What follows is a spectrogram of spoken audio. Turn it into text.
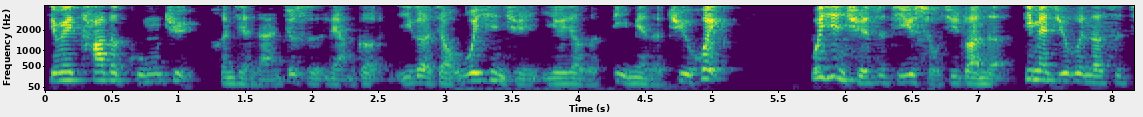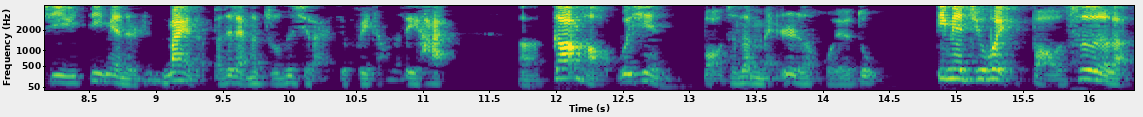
因为他的工具很简单，就是两个，一个叫微信群，一个叫做地面的聚会。微信群是基于手机端的，地面聚会呢是基于地面的人脉的，把这两个组织起来就非常的厉害啊！刚好微信保持了每日的活跃度，地面聚会保持了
